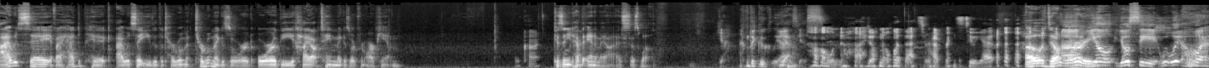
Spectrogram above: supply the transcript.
I would say if I had to pick, I would say either the Turbo Turbo Megazord or the High Octane Megazord from RPM, Okay. because then you'd have the anime eyes as well. Yeah, the googly Yeah. eyes. Yes. Oh no, I don't know what that's a reference to yet. Oh, don't Uh, worry. you'll you'll see. W- w- oh, I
